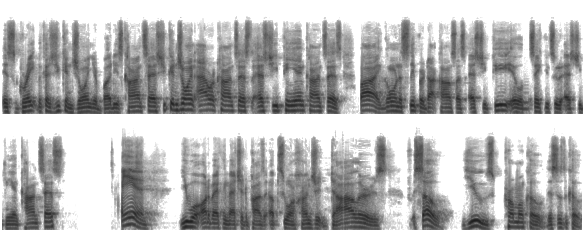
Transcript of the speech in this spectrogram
it's great because you can join your buddies' contest. You can join our contest, the SGPN contest, by going to sleeper.com slash SGP. It will take you to the SGPN contest. And you will automatically match your deposit up to $100. So use promo code. This is the code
